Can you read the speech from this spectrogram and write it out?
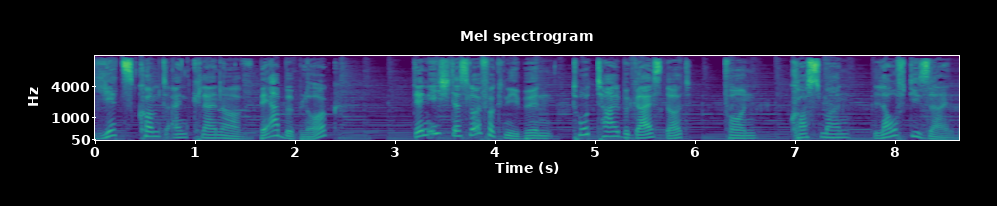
Jetzt kommt ein kleiner Werbeblock, denn ich, das Läuferknie, bin total begeistert von Cosman Laufdesign.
